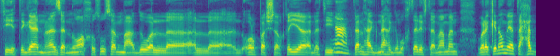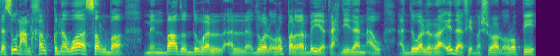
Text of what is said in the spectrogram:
في اتجاه من هذا النوع خصوصا مع دول اوروبا الشرقية التي نعم. تنهج نهج مختلف تماما ولكنهم يتحدثون عن خلق نواة صلبة من بعض الدول الدول أوروبا الغربية تحديدا أو الدول الرائدة في المشروع الأوروبي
